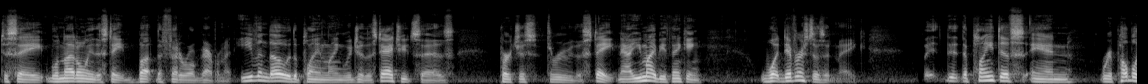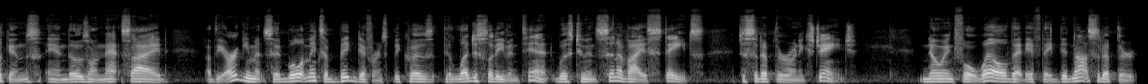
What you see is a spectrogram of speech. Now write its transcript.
to say, well, not only the state, but the federal government, even though the plain language of the statute says purchase through the state. Now, you might be thinking, what difference does it make? The, the plaintiffs and Republicans and those on that side of the argument said, well, it makes a big difference because the legislative intent was to incentivize states to set up their own exchange, knowing full well that if they did not set up their,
